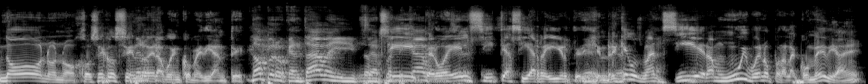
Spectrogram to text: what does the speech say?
No, no, no. José José Pero no que- era buen comediante. No, pero cantaba y se Sí, pero él sí te hacía reír. Te dije, Enrique Guzmán sí era muy bueno para la comedia, ¿eh?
